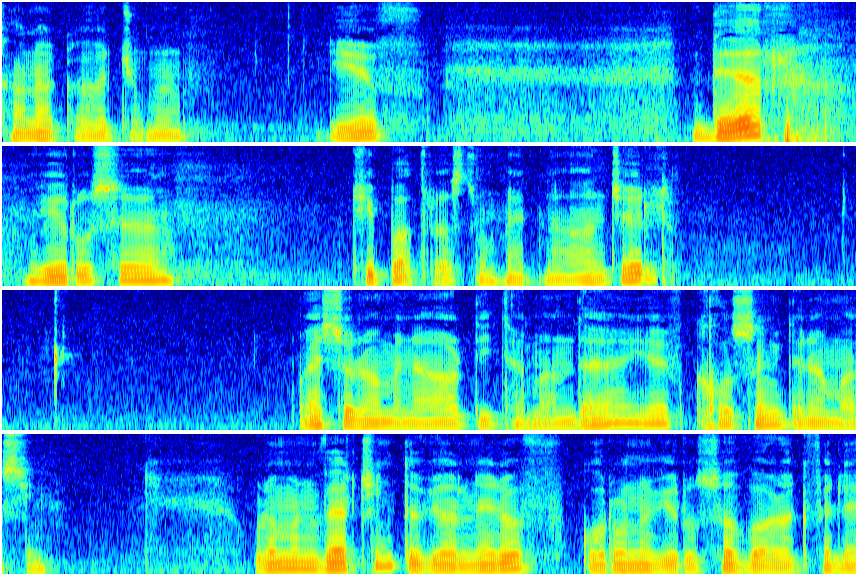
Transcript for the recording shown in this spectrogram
քանակը աճում է եւ դեռ վիրուսը չի պատրաստվում հետնահանջել այսօր ամենաարդի թեման դա է եւ խոսենք դրա մասին։ Ուրեմն վերջին տվյալներով կորոնավիրուսով վարակվել է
